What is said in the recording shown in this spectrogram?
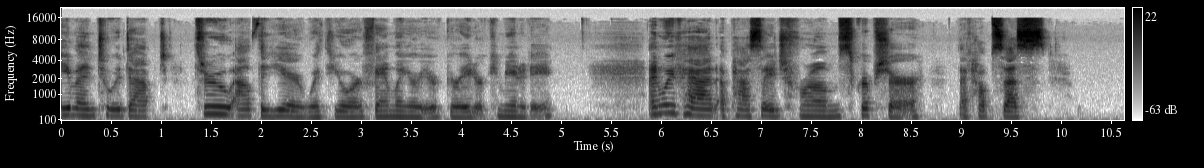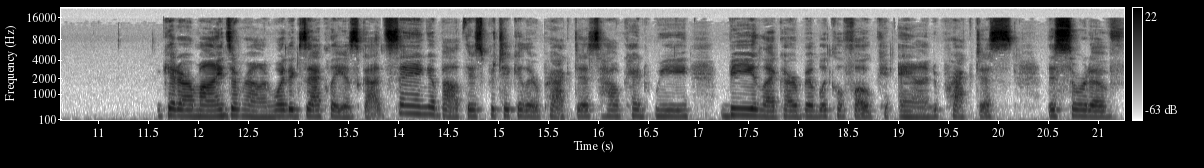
even to adapt throughout the year with your family or your greater community. And we've had a passage from Scripture that helps us get our minds around what exactly is God saying about this particular practice? How can we be like our biblical folk and practice this sort of,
